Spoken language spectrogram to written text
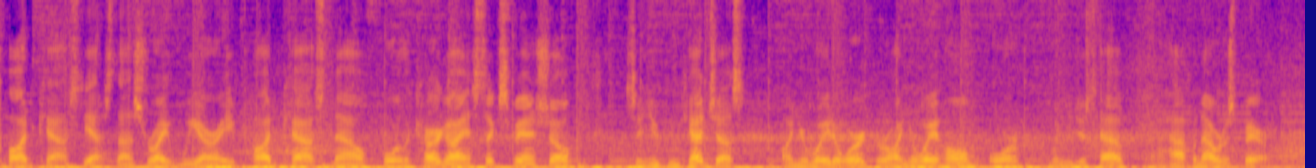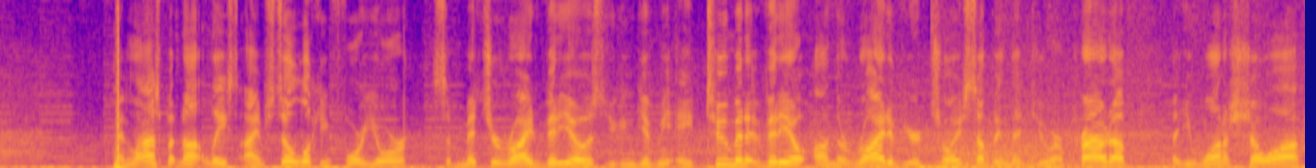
podcast. Yes, that's right. We are a podcast now for the Car Guy and Six Fan Show, so you can catch us on your way to work or on your way home or when you just have a half an hour to spare. And last but not least, I'm still looking for your submit your ride videos. You can give me a two minute video on the ride of your choice, something that you are proud of, that you want to show off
